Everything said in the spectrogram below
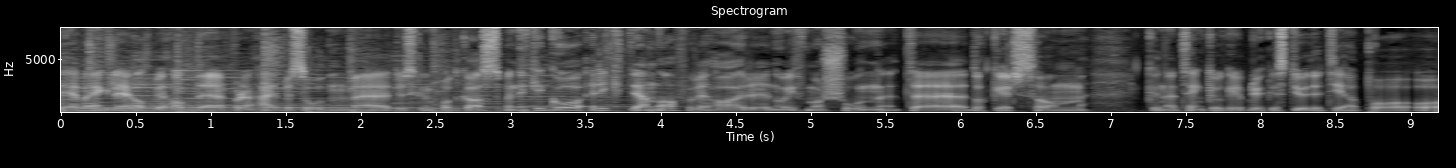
Det var egentlig alt vi hadde for denne episoden med Dusken podkast. Men ikke gå riktig ennå, for vi har noe informasjon til dere som kunne tenke dere å bruke studietida på å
